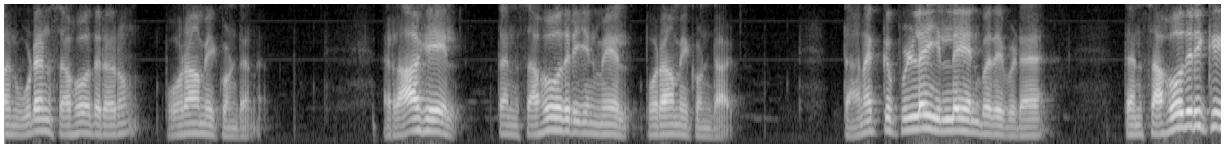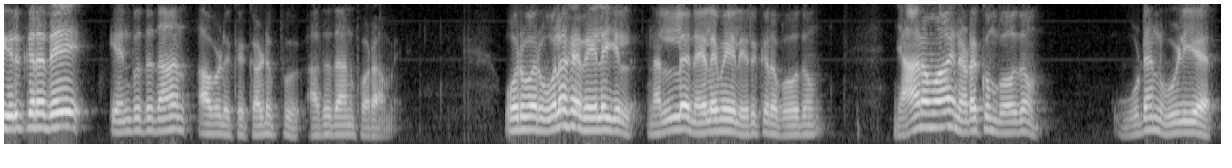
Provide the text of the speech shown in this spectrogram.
அவன் உடன் சகோதரரும் பொறாமை கொண்டனர். ராகேல் தன் சகோதரியின் மேல் பொறாமை கொண்டாள். தனக்கு பிள்ளை இல்லை என்பதை விட தன் சகோதரிக்கு இருக்கிறதே என்பதுதான் அவளுக்கு கடுப்பு அதுதான் பொறாமை. ஒருவர் உலக வேலையில் நல்ல நிலைமையில் இருக்கிற போதும் ஞானமாய் நடக்கும் போதும் உடன் ஊழியர்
